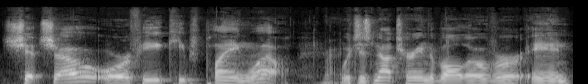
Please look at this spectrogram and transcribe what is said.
shit show or if he keeps playing well, Right. which is not turning the ball over and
